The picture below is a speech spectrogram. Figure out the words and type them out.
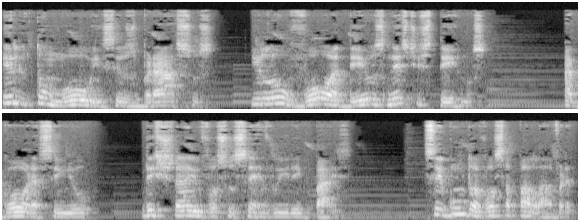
ele o tomou em seus braços e louvou a Deus nestes termos: Agora, Senhor, deixai o vosso servo ir em paz, segundo a vossa palavra,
